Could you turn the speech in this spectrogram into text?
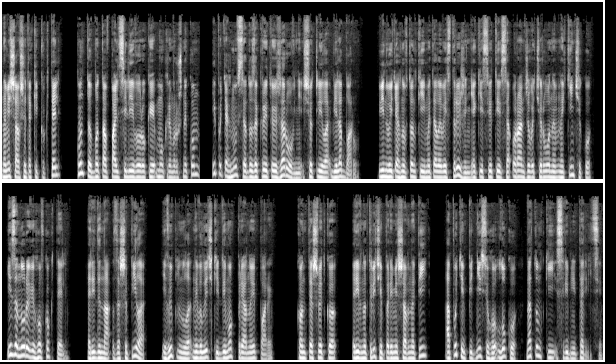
Намішавши такий коктейль, Конте обмотав пальці лівої руки мокрим рушником і потягнувся до закритої жаровні, що тліла біля бару. Він витягнув тонкий металевий стрижень, який світився оранжево-червоним на кінчику, і занурив його в коктейль. Рідина зашипіла і виплюнула невеличкий димок пряної пари. Конте швидко рівно тричі перемішав напій, а потім підніс його локу на тонкій срібній тарілці.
